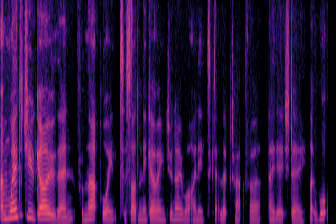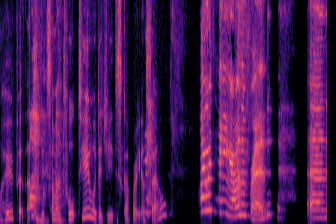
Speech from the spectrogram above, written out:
And where did you go then from that point to suddenly going, do you know what? I need to get looked at for ADHD. Like what, who put that? Oh Did someone talk to you or did you discover it yourself? I was hanging out with a friend, and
